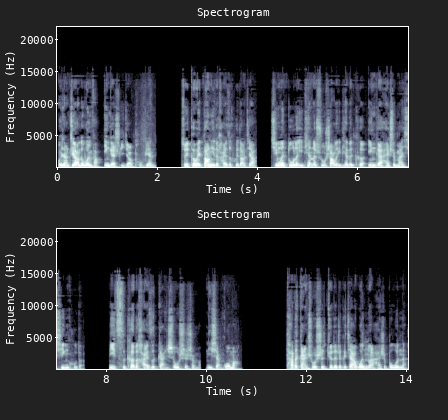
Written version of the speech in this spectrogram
我想这样的问法应该是比较普遍的。所以各位，当你的孩子回到家，请问读了一天的书，上了一天的课，应该还是蛮辛苦的。你此刻的孩子感受是什么？你想过吗？他的感受是觉得这个家温暖还是不温暖？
